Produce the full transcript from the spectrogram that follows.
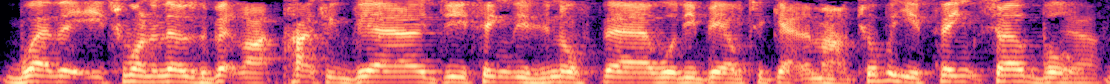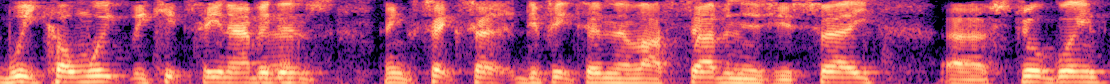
Whether it's one of those a bit like Patrick Vieira, do you think there's enough there? Would he be able to get them out of trouble? You think so, but yeah. week on week we keep seeing evidence. I think six uh, defeats in the last seven, as you say, uh, struggling.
